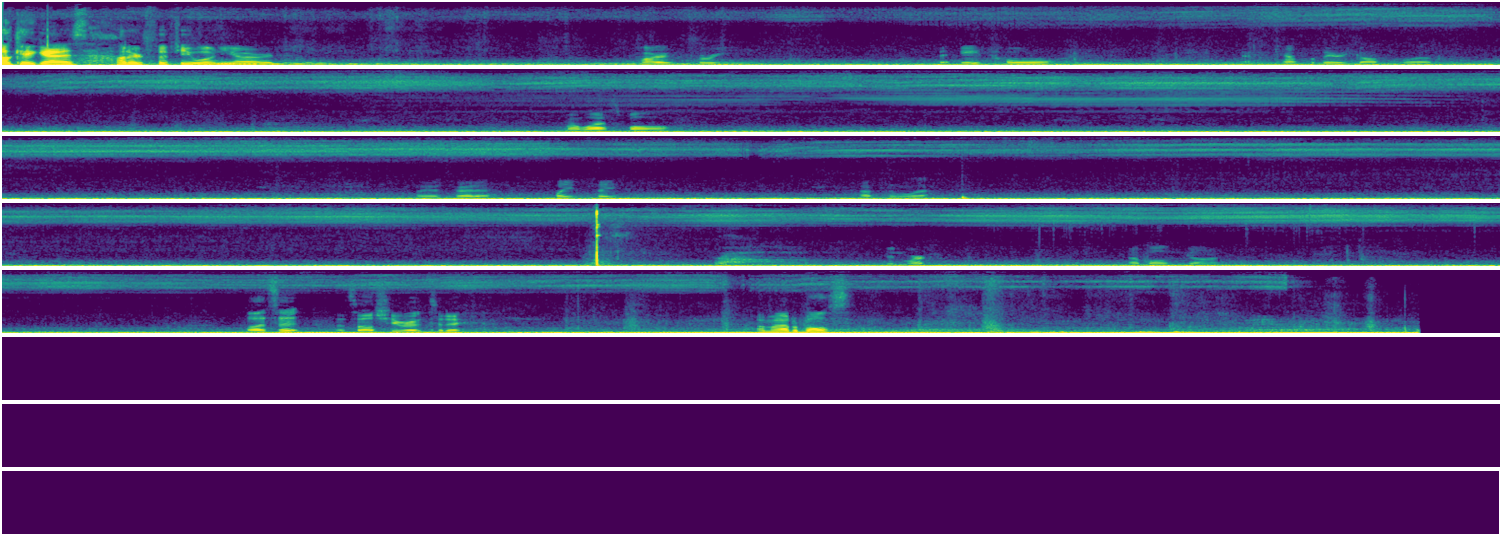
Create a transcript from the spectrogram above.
Okay, guys, 151 yard par three, the eighth hole at Casselberry Golf Club. My last ball. I'm gonna try to play it safe up to the left. Didn't work. That ball's gone. Well, that's it. That's all she wrote today. I'm out of balls.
